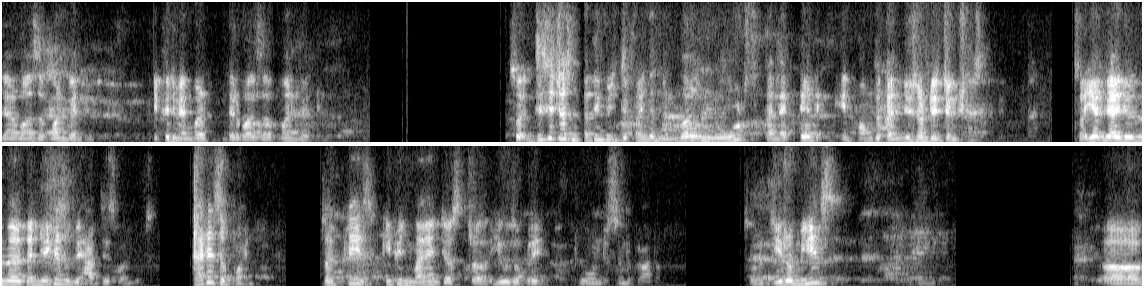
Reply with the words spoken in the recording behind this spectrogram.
there was a one value. If you remember there was a one value. So this is just nothing which defines the number of nodes connected in form of the conjunction or disjunctions. So here we are using the conjunctions, we have these values. That is the point. So please keep in mind, just uh, use a brain to understand the problem. So zero means uh,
